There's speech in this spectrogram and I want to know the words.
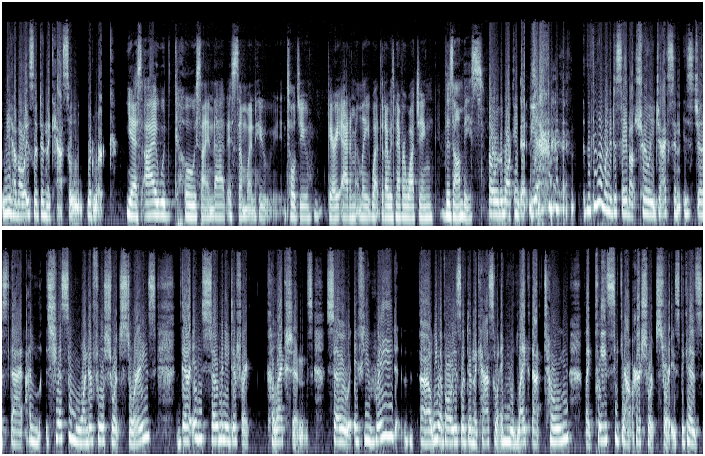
we have always lived in the castle would work. Yes, I would co-sign that as someone who told you very adamantly what that I was never watching the zombies. Oh, The Walking Dead. Yeah. the thing I wanted to say about Shirley Jackson is just that I, she has some wonderful short stories. They're in so many different collections. So if you read uh, We Have Always Lived in the Castle and you like that tone, like please seek out her short stories because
